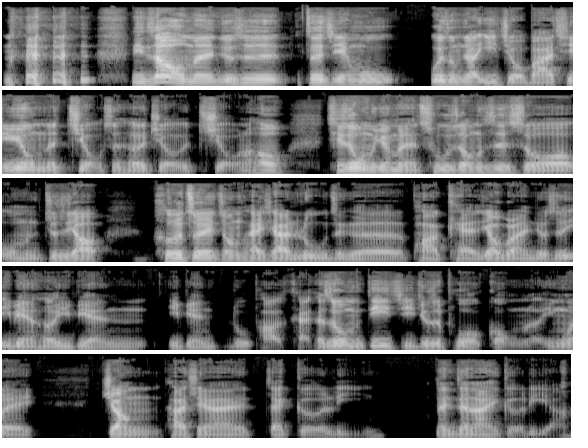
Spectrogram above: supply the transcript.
你知道我们就是这节目为什么叫一九八七？因为我们的酒是喝酒的酒，然后其实我们原本的初衷是说，我们就是要喝醉的状态下录这个 podcast，要不然就是一边喝一边一边录 podcast。可是我们第一集就是破功了，因为 John 他现在在隔离。那你在哪里隔离啊？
